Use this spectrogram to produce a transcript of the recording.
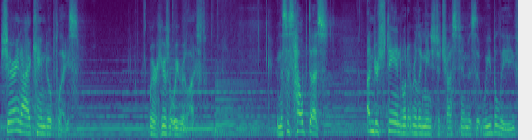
Sherry and I came to a place where here's what we realized. And this has helped us understand what it really means to trust Him is that we believe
